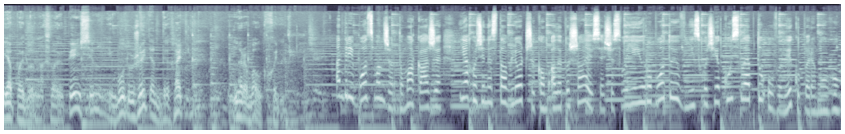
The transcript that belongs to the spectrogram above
Я пойду на свою пенсию и буду жить, отдыхать, на рыбалку ходить. Андрій Боцман жартома каже: Я хоч і не став льотчиком, але пишаюся, що своєю роботою вніс хоч якусь лепту у велику перемогу.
